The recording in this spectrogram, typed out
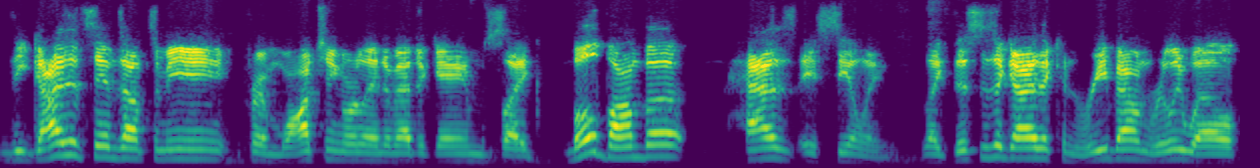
the guy that stands out to me from watching Orlando Magic games, like Mo Bamba, has a ceiling. Like this is a guy that can rebound really well,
